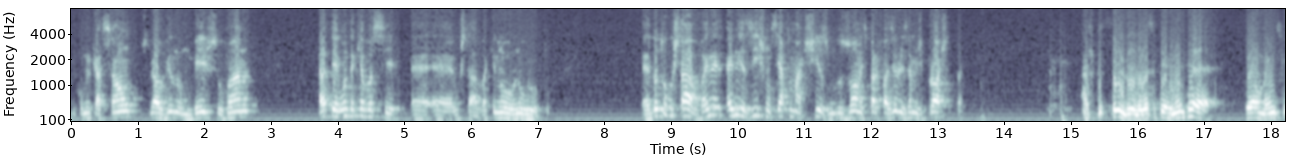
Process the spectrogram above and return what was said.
de comunicação. Se estiver ouvindo, um beijo, Silvana. Ela pergunta aqui a você, é, é, Gustavo, aqui no, no grupo. É, doutor Gustavo, ainda, ainda existe um certo machismo dos homens para fazer o exame de próstata? Acho que sem dúvida. Essa pergunta é realmente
